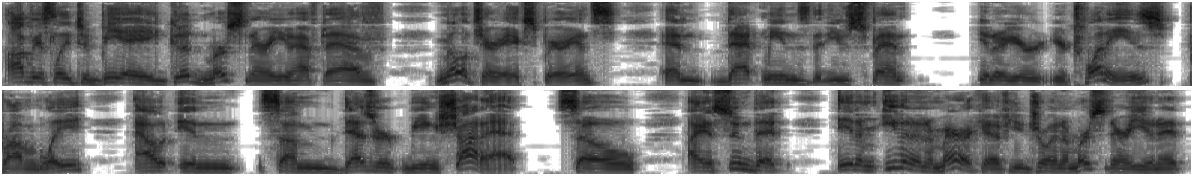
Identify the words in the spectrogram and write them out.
obviously to be a good mercenary, you have to have military experience. And that means that you've spent, you know, your, your twenties probably out in some desert being shot at. So I assume that in, even in America, if you join a mercenary unit,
